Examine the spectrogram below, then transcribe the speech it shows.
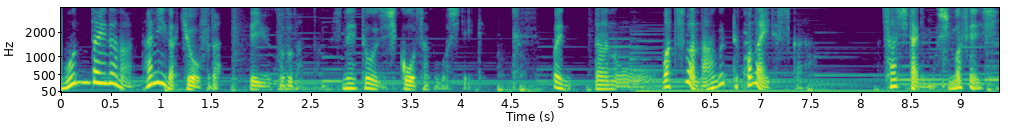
問題なのは何が恐怖だっていうことだったんですね。当時試行錯誤していて。やっぱり、あの、まあ、妻殴ってこないですから。刺したりもしませんし、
